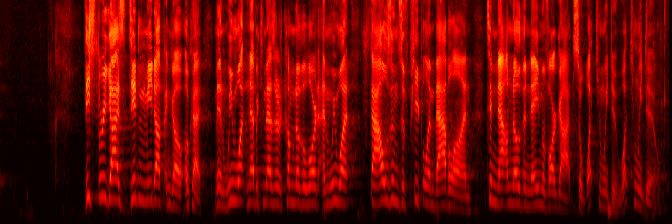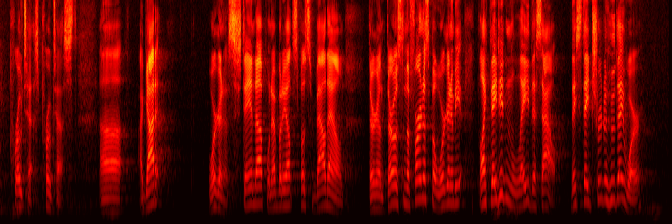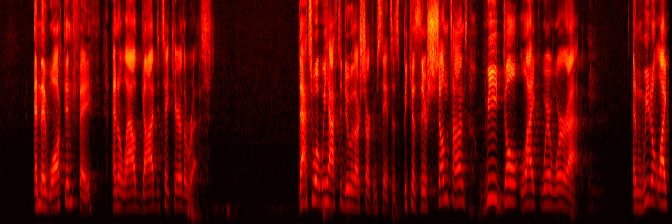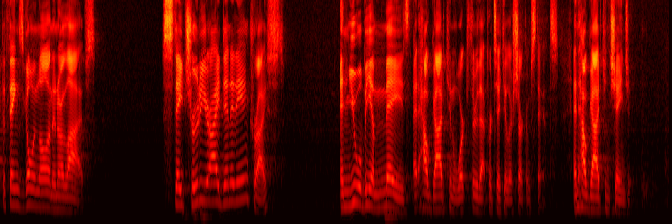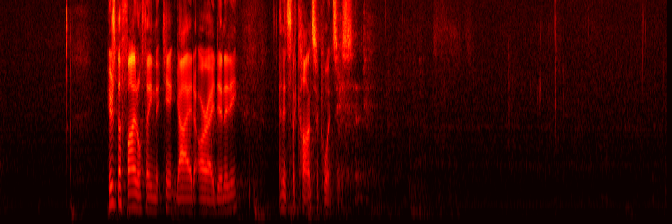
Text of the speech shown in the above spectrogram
These three guys didn't meet up and go, okay, man, we want Nebuchadnezzar to come know the Lord, and we want thousands of people in Babylon to now know the name of our God. So, what can we do? What can we do? Protest, protest. Uh, I got it. We're going to stand up when everybody else is supposed to bow down. They're going to throw us in the furnace, but we're going to be like they didn't lay this out. They stayed true to who they were, and they walked in faith and allowed God to take care of the rest. That's what we have to do with our circumstances because there's sometimes we don't like where we're at and we don't like the things going on in our lives. Stay true to your identity in Christ, and you will be amazed at how God can work through that particular circumstance and how God can change it. Here's the final thing that can't guide our identity, and it's the consequences.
